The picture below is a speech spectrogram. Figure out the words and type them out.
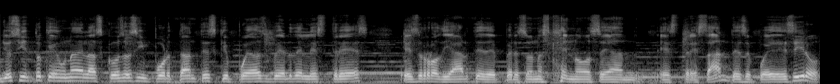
yo siento que una de las cosas importantes que puedas ver del estrés es rodearte de personas que no sean estresantes, se puede decir, o,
